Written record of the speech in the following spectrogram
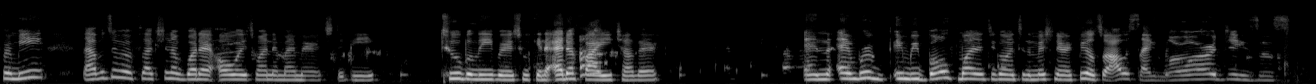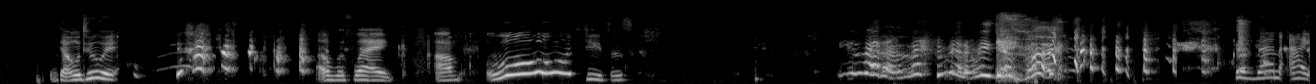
for me, that was a reflection of what I always wanted my marriage to be two believers who can edify each other. And and we're and we both wanted to go into the missionary field. So I was like, Lord Jesus, don't do it. I was like, um, ooh, Jesus. You better, you better read your book. But then I,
